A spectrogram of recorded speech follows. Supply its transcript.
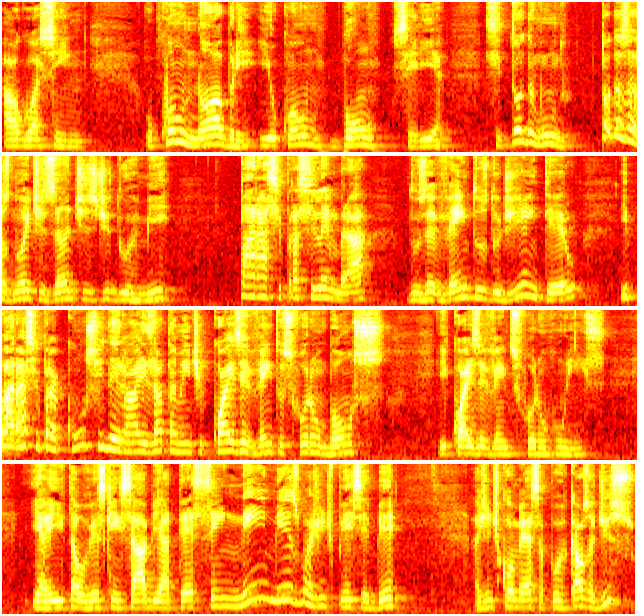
algo assim: o quão nobre e o quão bom seria se todo mundo, todas as noites antes de dormir, parasse para se lembrar dos eventos do dia inteiro e parasse para considerar exatamente quais eventos foram bons e quais eventos foram ruins. E aí, talvez, quem sabe, até sem nem mesmo a gente perceber, a gente começa, por causa disso,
